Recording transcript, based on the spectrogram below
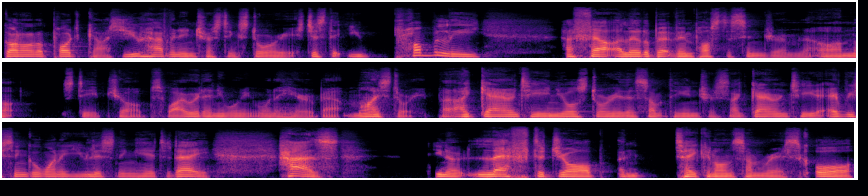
got on a podcast, you have an interesting story. It's just that you probably have felt a little bit of imposter syndrome. That, oh, I'm not Steve Jobs. Why would anyone want to hear about my story? But I guarantee in your story there's something interesting. I guarantee that every single one of you listening here today has, you know, left a job and taken on some risk or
